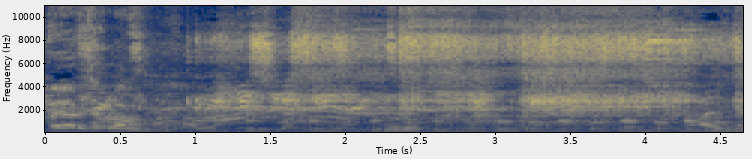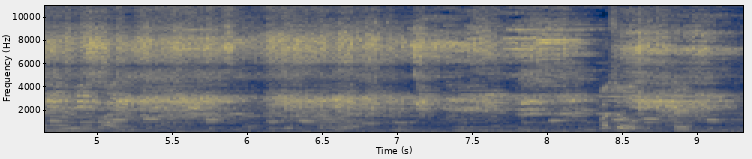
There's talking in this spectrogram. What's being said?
Ayo resep ulang. Ayo Masuk. Eh.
